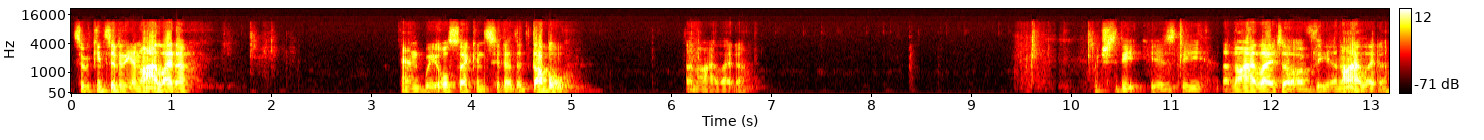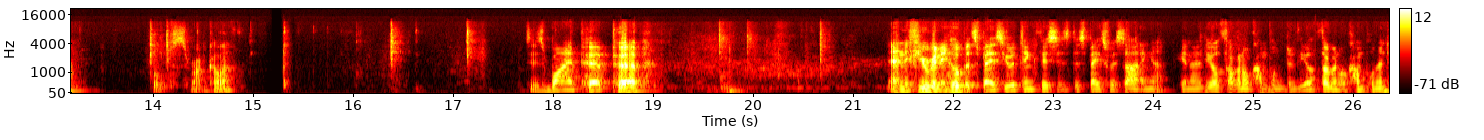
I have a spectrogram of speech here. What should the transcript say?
So we consider the annihilator, and we also consider the double annihilator, which is the, is the annihilator of the annihilator. Oops, wrong color. This is y perp perp. And if you were in a Hilbert space, you would think this is the space we're starting at, you know, the orthogonal complement of the orthogonal complement.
